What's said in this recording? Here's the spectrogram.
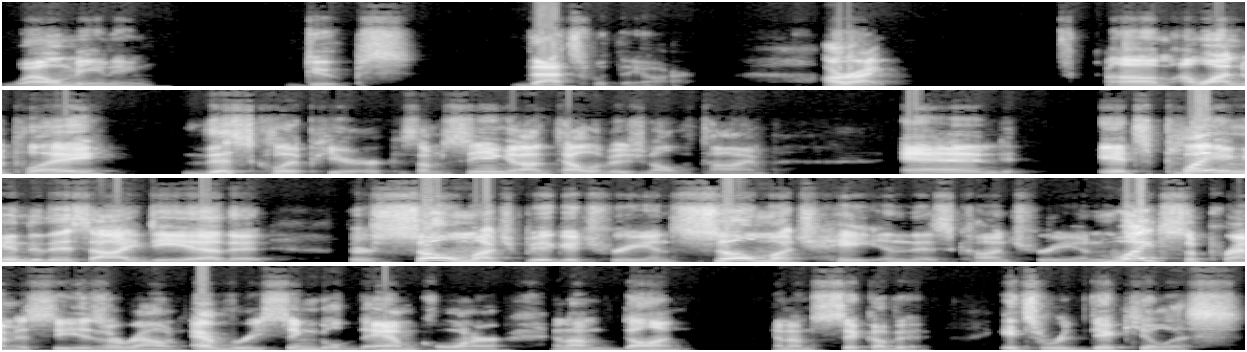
well-meaning dupes. That's what they are. All right. Um, I wanted to play this clip here because I'm seeing it on television all the time, and it's playing into this idea that there's so much bigotry and so much hate in this country, and white supremacy is around every single damn corner, and I'm done and I'm sick of it. It's ridiculous.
